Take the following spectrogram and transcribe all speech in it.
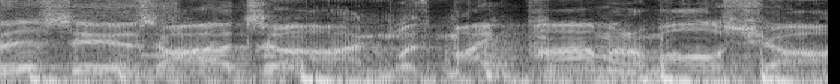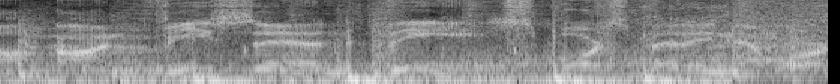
This is Odds On with Mike Palm and Amal Shaw on VSIN, the Sports Betting Network.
